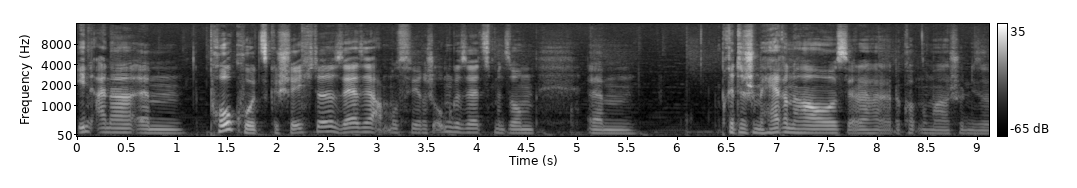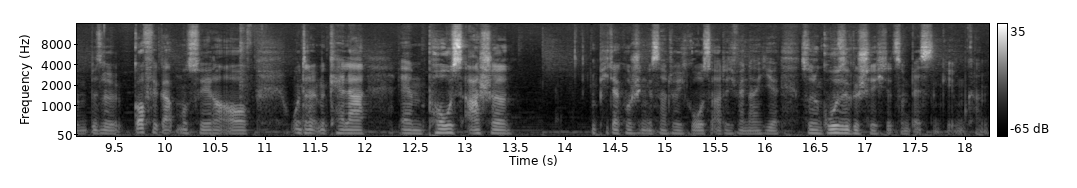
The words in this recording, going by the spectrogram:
in einer ähm, Po-Kurzgeschichte, sehr, sehr atmosphärisch umgesetzt mit so einem ähm, britischem Herrenhaus. Ja, da, da kommt nochmal schön diese bisschen Gothic-Atmosphäre auf. Und dann im Keller ähm, Poes Peter Cushing ist natürlich großartig, wenn er hier so eine Gruselgeschichte zum Besten geben kann.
